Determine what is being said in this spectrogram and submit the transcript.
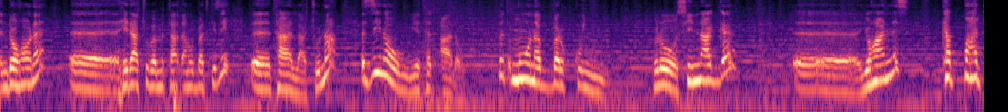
እንደሆነ ሄዳችሁ በምታጠኑበት ጊዜ ታያላችሁ። እና እዚህ ነው የተጣለው። ፍጥሞ ነበርኩኝ ብሎ ሲናገር ዮሐንስ ከባድ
